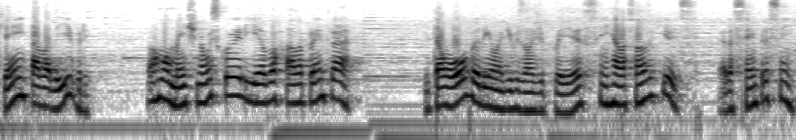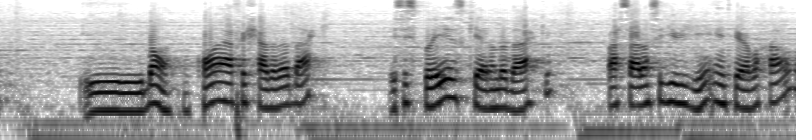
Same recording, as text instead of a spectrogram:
quem estava livre normalmente não escolheria a Valhalla para entrar. Então, houve ali uma divisão de players em relação às guilds. Era sempre assim. E, bom, com a fechada da Dark, esses players que eram da Dark passaram a se dividir entre a Valhalla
